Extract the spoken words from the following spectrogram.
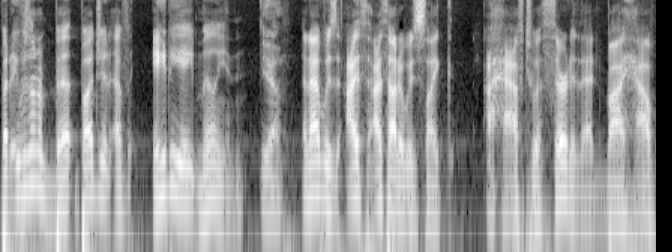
but it was on a budget of 88 million, yeah and I was I th- I thought it was like a half to a third of that by how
